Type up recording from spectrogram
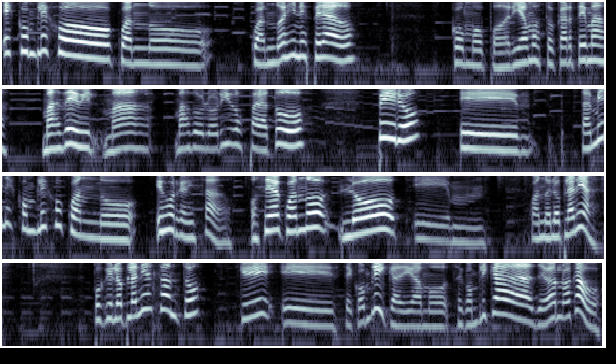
es complejo cuando, cuando es inesperado, como podríamos tocar temas más débil, más, más doloridos para todos, pero eh, también es complejo cuando es organizado. O sea, cuando lo, eh, cuando lo planeas. Porque lo planeas tanto que eh, se complica, digamos, se complica llevarlo a cabo.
